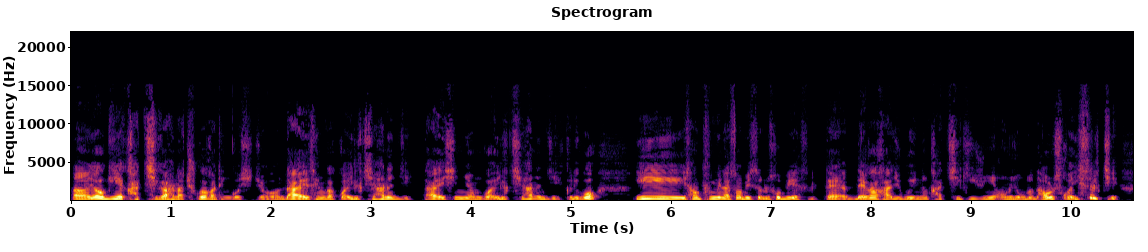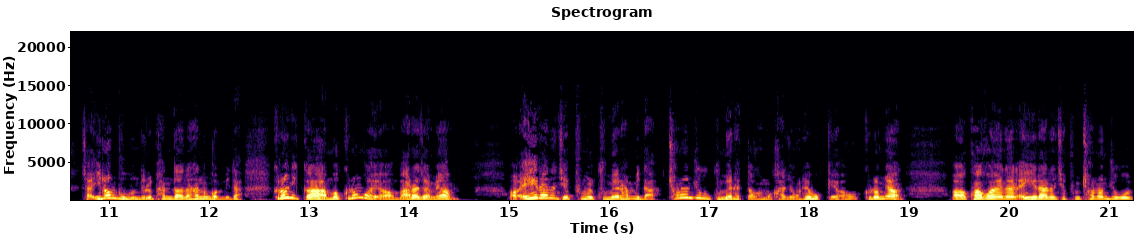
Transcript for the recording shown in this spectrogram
아, 여기에 가치가 하나 추가가 된 것이죠. 나의 생각과 일치하는지, 나의 신념과 일치하는지, 그리고 이 상품이나 서비스를 소비했을 때 내가 가지고 있는 가치 기준이 어느 정도 나올 수가 있을지, 자, 이런 부분들을 판단을 하는 겁니다. 그러니까 뭐 그런 거예요. 말하자면 어, A라는 제품을 구매를 합니다. 천 원 주고 구매를 했다고 한번 가정을 해볼게요. 그러면 어, 과거에는 A라는 제품 천 원 주고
